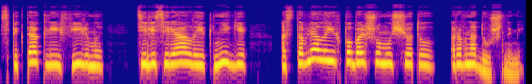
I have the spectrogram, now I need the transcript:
спектакли и фильмы, телесериалы и книги — оставляло их, по большому счету, равнодушными.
